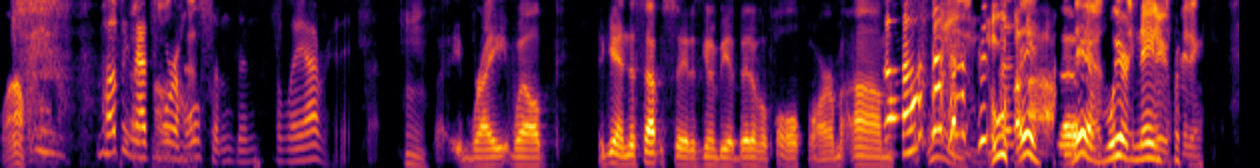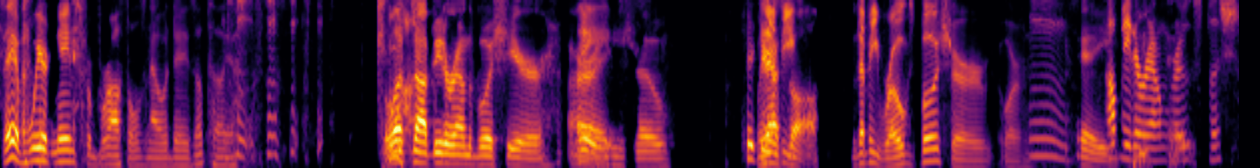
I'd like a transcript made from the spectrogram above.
Wow. I'm hoping that's more apologize. wholesome than the way I read it. But. Right. Well, again, this episode is going to be a bit of a pole farm. Um, Mm, ooh, Hey, ah. they have Yes, weird it's names. For, they have weird names for brothels nowadays. I'll tell you. so let's not beat around the bush here. All right. Hey. So kicking Would that us be- off. Would that be Rogue's Bush or or? Mm, Hey, I'll beat around Rogue's Bush.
